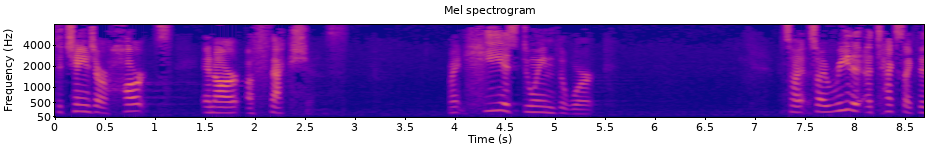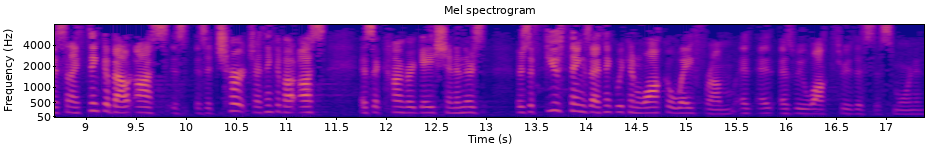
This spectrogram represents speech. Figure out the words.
to change our hearts and our affections. Right? He is doing the work. So I, so I read a, text like this and I think about us as, as a church. I think about us as a congregation. And there's, there's a few things I think we can walk away from as, as we walk through this this morning.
